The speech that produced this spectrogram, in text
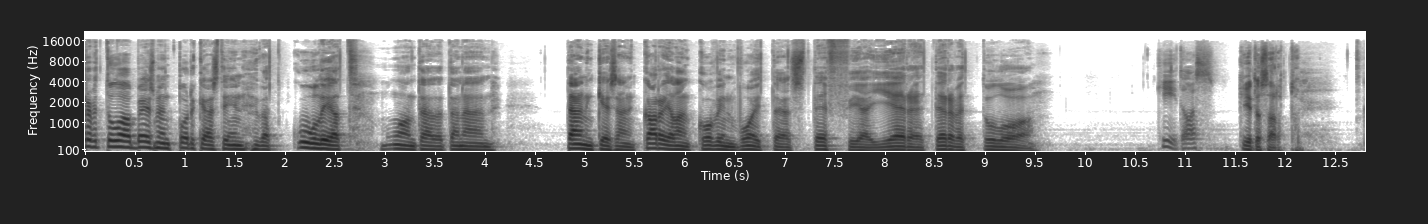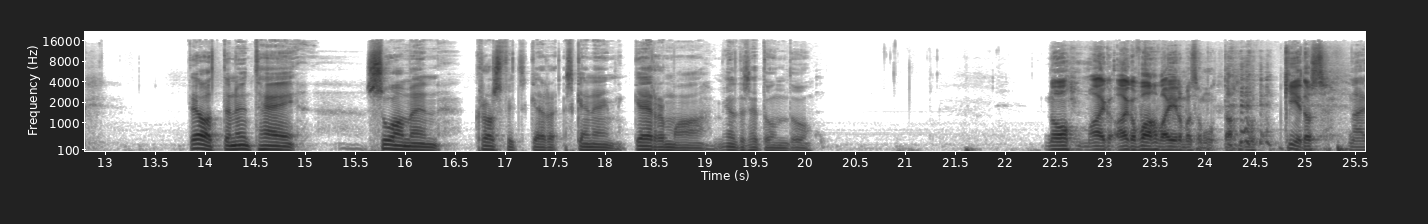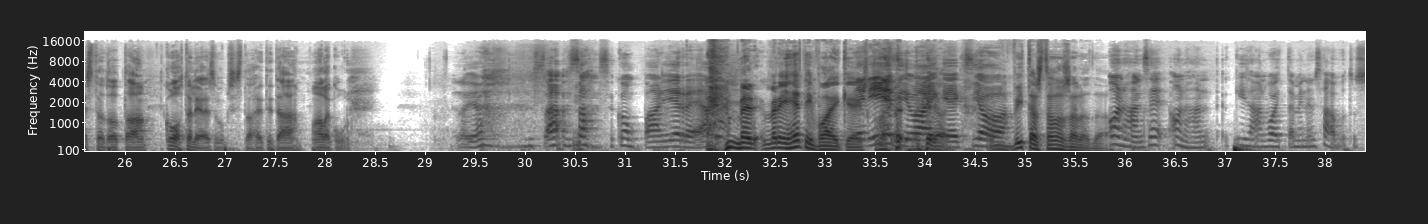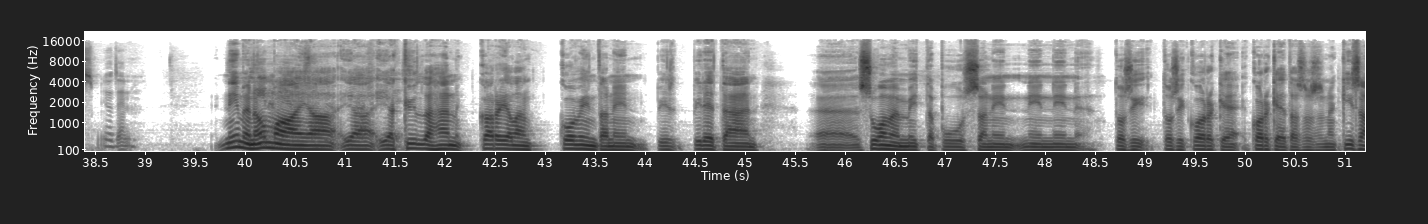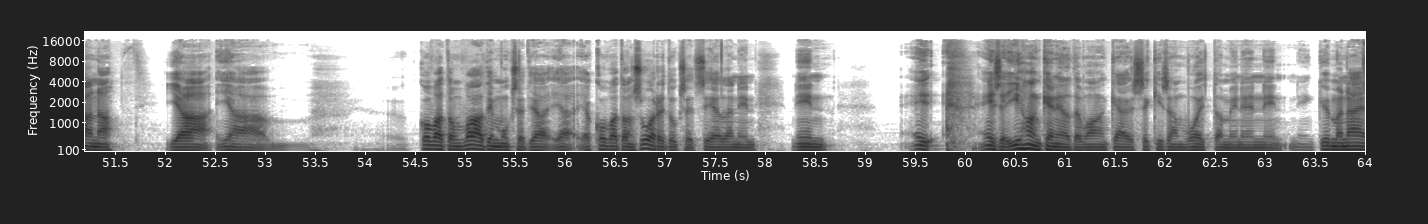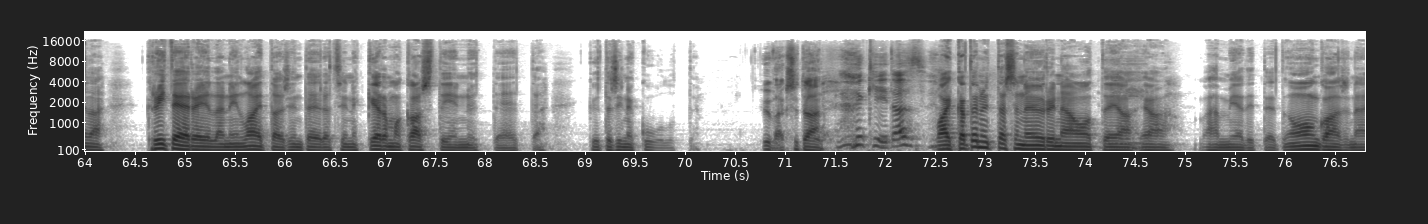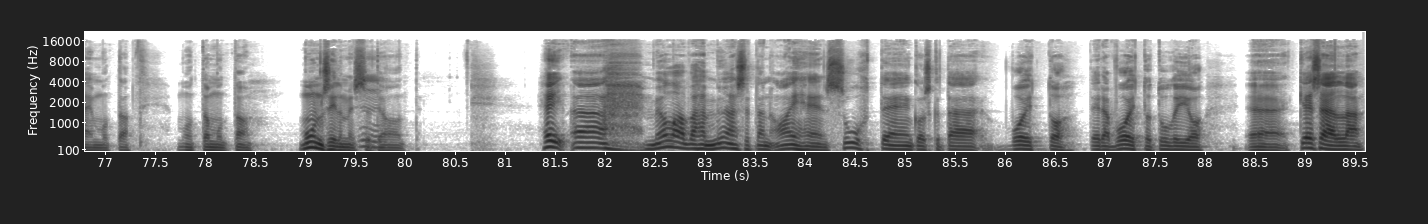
Tervetuloa Basement Podcastiin, hyvät kuulijat. Mulla on täällä tänään tämän kesän Karjalan kovin voittajat Steffi ja Jere. Tervetuloa. Kiitos. Kiitos Arttu. Te olette nyt hei Suomen CrossFit-skenen kermaa. Miltä se tuntuu? No, aika, aika vahva ilmaisu, mutta, mutta kiitos näistä tota, kohteliaisuuksista heti tähän alkuun. No joo, sa, sa, se komppaan Jereä. Meni heti vaikeaksi. Meni heti vaikeaksi, joo. Mitäs tuohon sanotaan? Onhan, se, onhan kisan voittaminen saavutus, joten... Nimenomaan, ja, ja, ja kyllähän Karjalan kovinta niin pidetään äh, Suomen mittapuussa niin, niin, niin tosi, tosi korkea, korkeatasoisena kisana, ja, ja kovat on vaatimukset ja, ja, ja kovat on suoritukset siellä, niin, niin ei, ei se ihan keneltä vaan käy se kisan voittaminen, niin, niin kyllä mä näillä kriteereillä niin laittaisin teidät sinne kermakastiin nyt, että kyllä te sinne kuulutte. Hyväksytään. Kiitos. Vaikka te nyt tässä nöyrinä olette ja, ja vähän mietitte, että no onkohan se näin, mutta, mutta, mutta mun silmissä mm. te olette. Hei, äh, me ollaan vähän myöhässä tämän aiheen suhteen, koska tämä voitto, teidän voitto tuli jo kesällä,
